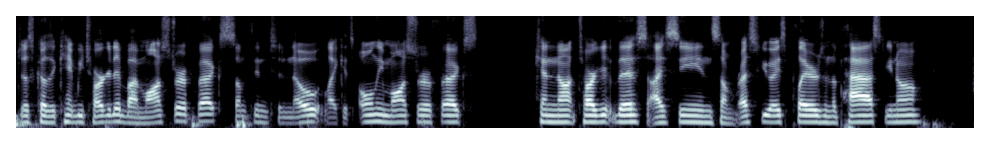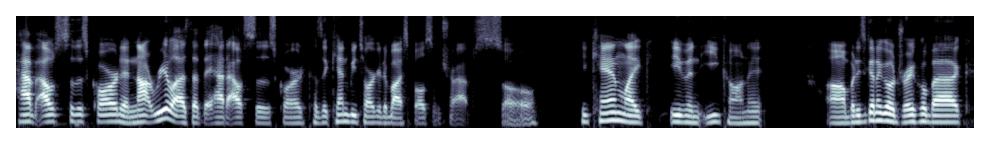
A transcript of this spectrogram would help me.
just because it can't be targeted by monster effects. Something to note, like it's only monster effects cannot target this. I've seen some Rescue Ace players in the past, you know, have outs to this card and not realize that they had outs to this card because it can be targeted by spells and traps. So he can like even econ it. Uh, but he's going to go Draco back,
